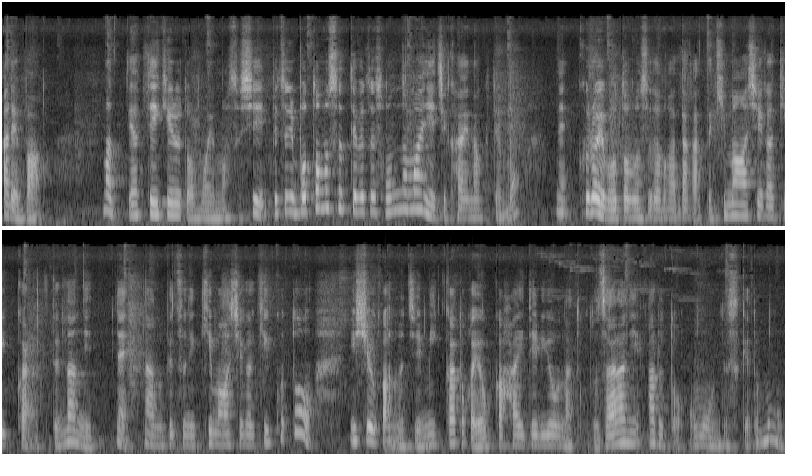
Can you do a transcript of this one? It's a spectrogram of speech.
あればまあ、やっていけると思いますし別にボトムスって別にそんな毎日買えなくても、ね、黒いボトムスだからって着回しが効くからって何に、ね、あの別に着回しが効くと1週間のうち3日とか4日履いてるようなってことざらにあると思うんですけども、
